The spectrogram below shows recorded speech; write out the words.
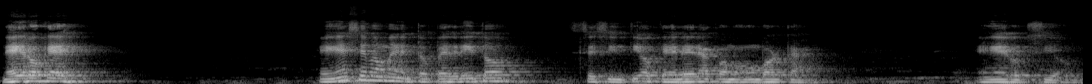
¿Negro qué? En ese momento Pedrito se sintió que él era como un volcán en erupción,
